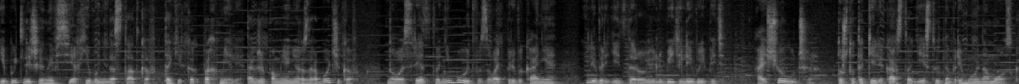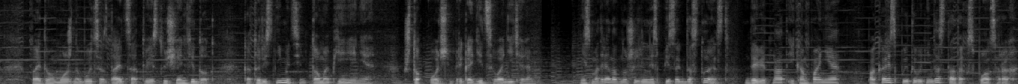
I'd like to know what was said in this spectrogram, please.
и быть лишены всех его недостатков, таких как похмелье. Также, по мнению разработчиков, новое средство не будет вызывать привыкание или вредить здоровью любителей выпить. А еще лучше, то, что такие лекарства действуют напрямую на мозг, поэтому можно будет создать соответствующий антидот, который снимет симптомы опьянения – что очень пригодится водителям. Несмотря на внушительный список достоинств, Дэвид Нат и компания пока испытывают недостаток в спонсорах,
